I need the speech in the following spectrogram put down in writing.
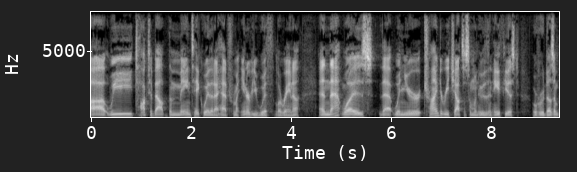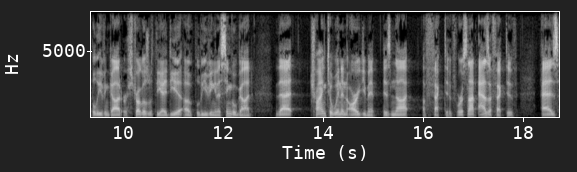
uh, we talked about the main takeaway that I had from my interview with Lorena. And that was that when you're trying to reach out to someone who is an atheist or who doesn't believe in God or struggles with the idea of believing in a single God, that trying to win an argument is not effective or it's not as effective as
